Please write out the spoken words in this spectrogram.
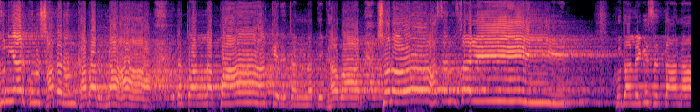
দুনিয়ার কোনো সাধারণ খাবার না, এটা তো আল্লাহ পাকের জান্নাতি খাবার। শোনো, হাসান হুসাইন ক্ষুদা লেগেছে তা না,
